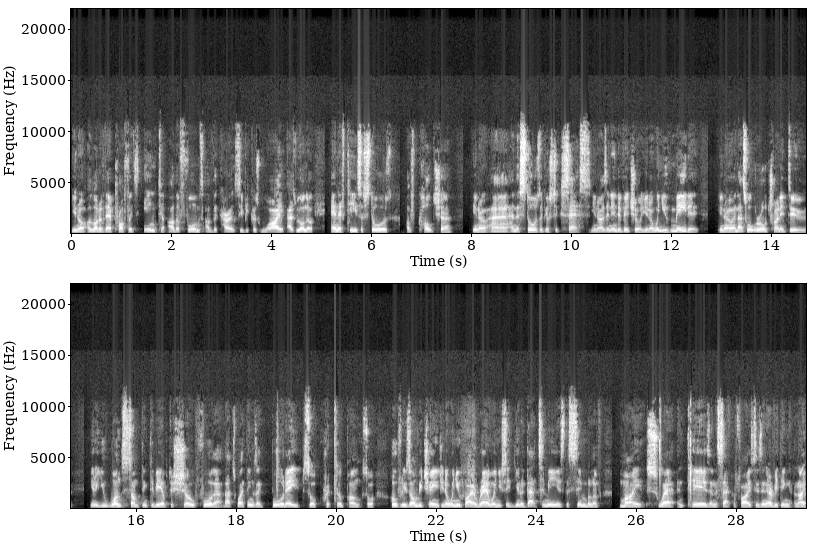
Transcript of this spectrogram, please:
you know, a lot of their profits into other forms of the currency because why? As we all know, NFTs are stores of culture, you know, uh, and the stores of your success, you know, as an individual, you know, when you've made it, you know, and that's what we're all trying to do. You know, you want something to be able to show for that. That's why things like Bored Apes or CryptoPunks or hopefully Zombie Chains, you know, when you buy a rare one, you say, you know, that to me is the symbol of my sweat and tears and the sacrifices and everything. And i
